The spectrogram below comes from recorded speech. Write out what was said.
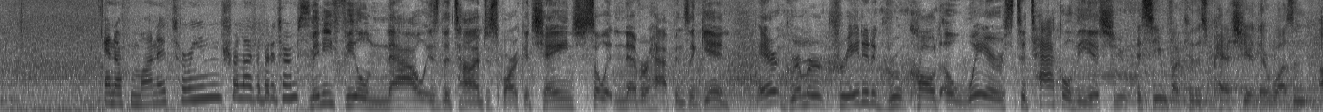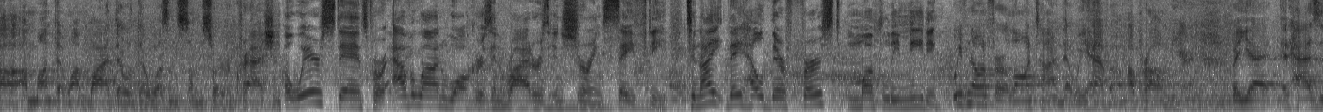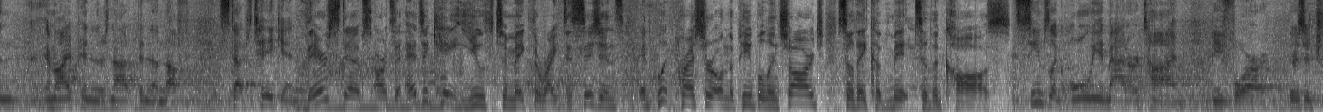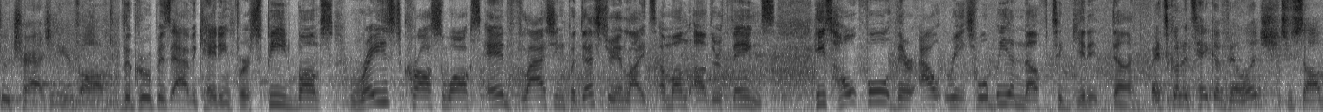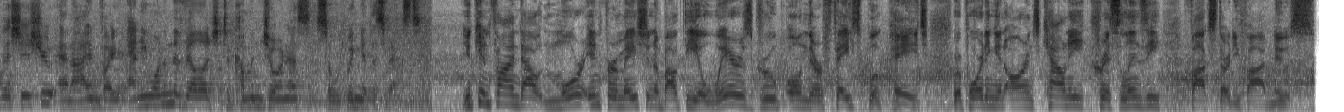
enough monitoring, for lack of better terms. Many feel now is the time to spark a change so it never happens again. Eric Grimmer created a group called Awares to tackle the issue. It seems like for this past year, there wasn't uh, a month that went by there, there wasn't some sort of a crash. Awares stands for Avalon Walkers and Riders Ensuring Safety. Tonight, they held their first monthly meeting. We've known for a long time that we have a, a problem here, but yet it hasn't, in my opinion, there's not been enough steps taken. Their steps are to educate youth to make the right decisions and put pressure on the people in charge so they commit to the cause. It seems like only a matter of time before there's a true tragedy involved. The group is advocating for speed bumps, raised crosswalks, and flashing pedestrian lights, among other things. He's hopeful their outreach will be enough to get it done. It's going to take a village to solve this issue, and I invite anyone in the village to come and join us so we can get this fixed. You can find out more information about the Awares group on their Facebook page. Reporting in Orange County, Chris Lindsay, Fox 35 News.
